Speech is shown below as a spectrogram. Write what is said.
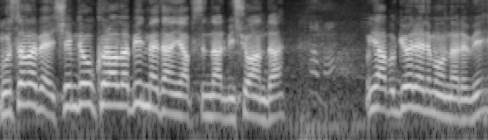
Mustafa Bey, şimdi o kuralı bilmeden yapsınlar bir şu anda. Tamam. Ya bu görelim onları bir.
